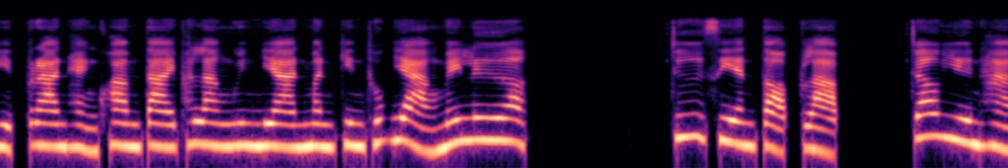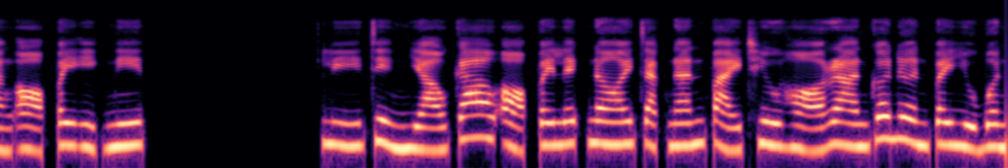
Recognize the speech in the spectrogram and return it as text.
หิตปราณแห่งความตายพลังวิญญาณมันกินทุกอย่างไม่เลือก จื้อเซียนตอบกลับ เจ้ายืนห่างออกไปอีกนิด หลีจินเหยาวก้าวออกไปเล็กน้อย จากนั้นไปชิวหอรานก็เดินไปอยู่บน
